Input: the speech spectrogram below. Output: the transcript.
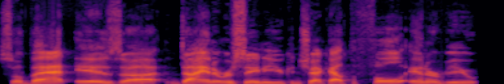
so that is uh, Dianna Russini. You can check out the full interview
